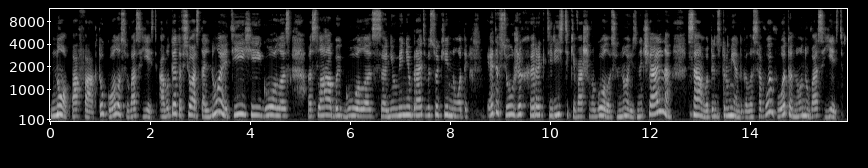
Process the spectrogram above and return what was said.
Но по факту голос у вас есть. А вот это все остальное, тихий голос, слабый голос, неумение брать высокие ноты, это все уже характеристики вашего голоса. Но изначально сам вот инструмент голосовой, вот он, он у вас есть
